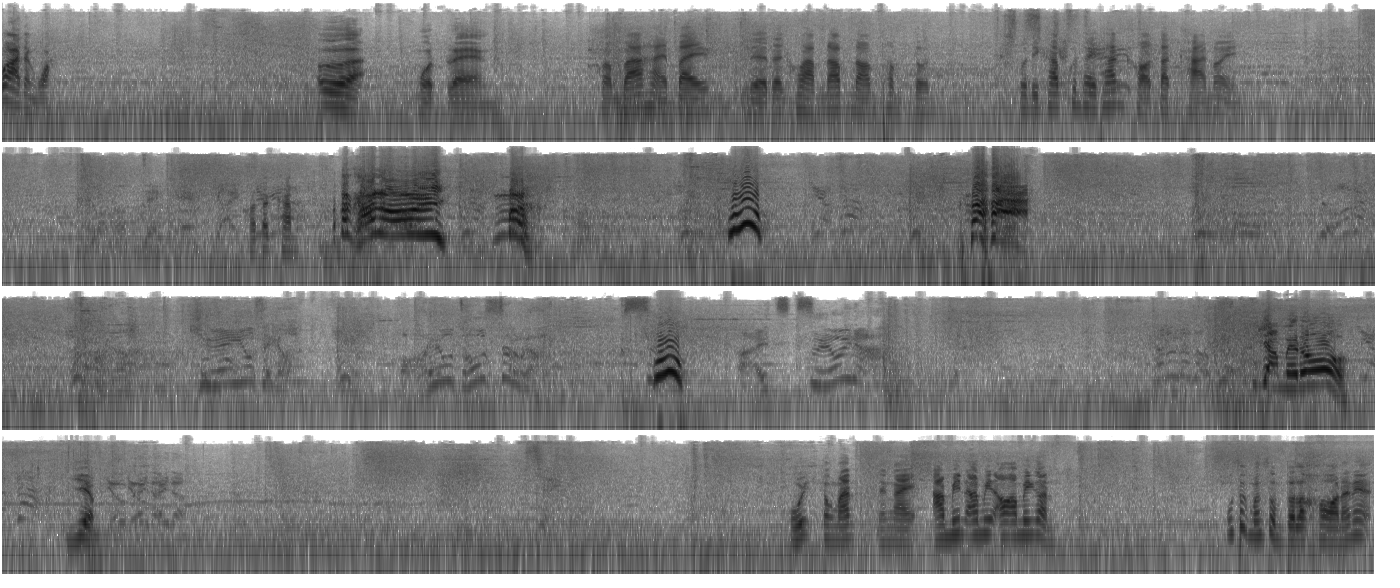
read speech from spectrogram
บ้าจังวะ เออ หมดแรง ความบ้าหายไปเหลือแต่ความนอบน้อมถ่อมตน วัสดีครับคุณไททันขอตัดขาหน่อย ขอตัดขาตัดขาหน่อยมาวู้ฮ่าวู้ยาเมโรเยี่ยม อุ้ยตรงนั้นยังไงอามินอามินเอาอามินก่อนรู้สึกมันสุ่มตัวละครนะเนี่ย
